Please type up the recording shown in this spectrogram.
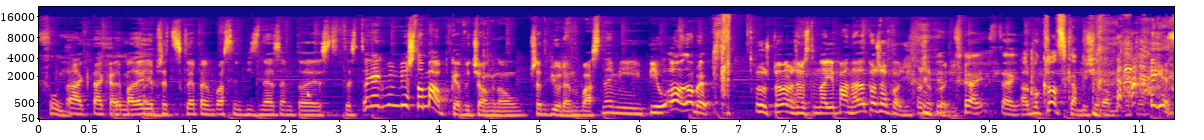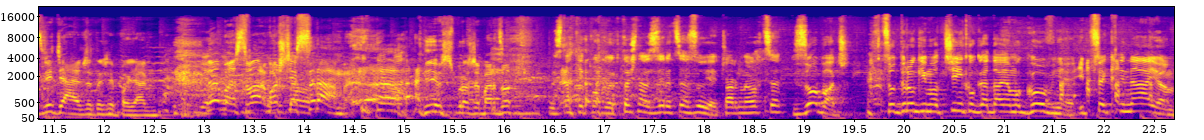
Fuj. Tak, tak, ale palenie przed sklepem, własnym biznesem to jest, to jest tak jakbym, wiesz, to małpkę wyciągnął przed biurem własnym i pił, o, dobra, już, przepraszam, że jestem najebany, ale proszę wchodzić, proszę wchodzić. Tak, tak. Albo klocka by się robił. Jest, wiedziałem, że to się pojawi. No bo właśnie sram. Już, proszę bardzo. To jest takie podłe. Ktoś nas zrecenzuje. Czarne owce? Zobacz! W co drugim odcinku gadają o gównie i przeklinają.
